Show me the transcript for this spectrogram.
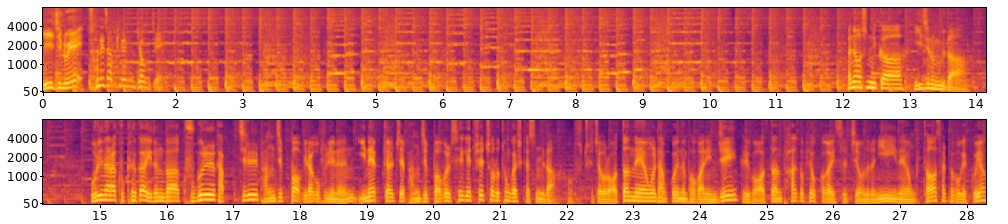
이진우의 손에 잡히는 경제. 안녕하십니까 이진우입니다. 우리나라 국회가 이른바 구글 갑질 방지법이라고 불리는 인앱 결제 방지법을 세계 최초로 통과시켰습니다. 어, 구체적으로 어떤 내용을 담고 있는 법안인지 그리고 어떤 파급 효과가 있을지 오늘은 이 내용부터 살펴보겠고요.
